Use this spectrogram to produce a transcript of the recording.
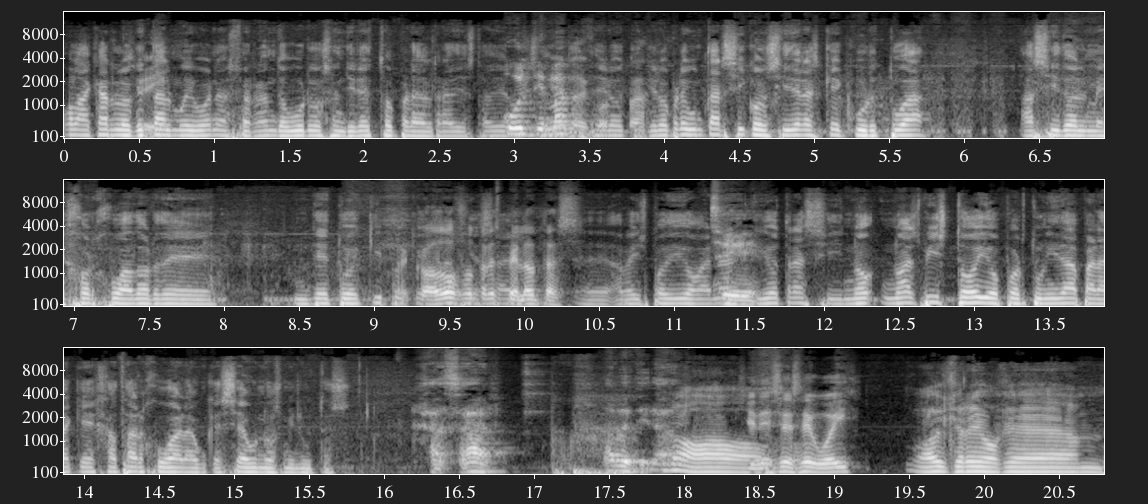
Hola Carlos, ¿qué tal? Muy buenas. Fernando Burgos en directo para el Radio Estadio. Última. Te quiero preguntar si consideras que Courtois ha sido el mejor jugador de, de tu equipo. Dos o tres pelotas. Eh, habéis podido ganar y otras si no, no has visto hoy oportunidad para que Hazard jugara, aunque sea unos minutos. Hazard, está retirado. No, ¿Quién es ese güey? Hoy creo que um,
